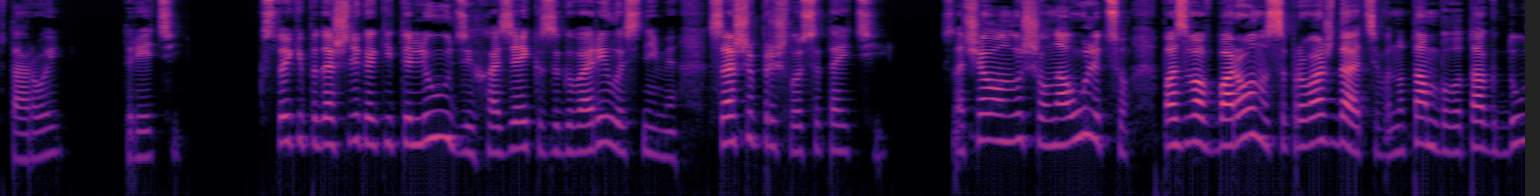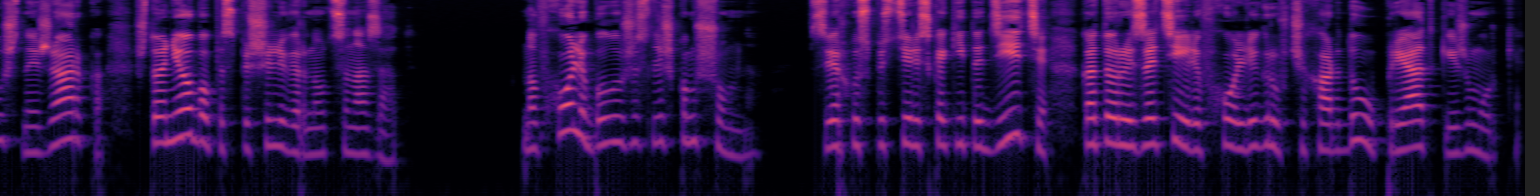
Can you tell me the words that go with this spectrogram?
второй, третий. К стойке подошли какие-то люди, хозяйка заговорила с ними. Саше пришлось отойти. Сначала он вышел на улицу, позвав барона сопровождать его, но там было так душно и жарко, что они оба поспешили вернуться назад. Но в холле было уже слишком шумно. Сверху спустились какие-то дети, которые затеяли в холле игру в чехарду, прятки и жмурки.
